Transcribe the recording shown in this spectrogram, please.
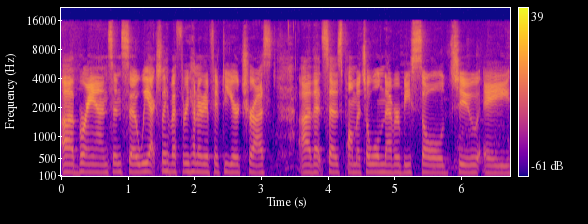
uh, brands. And so we actually have a 350 year trust uh, that says Paul Mitchell will never be sold to a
